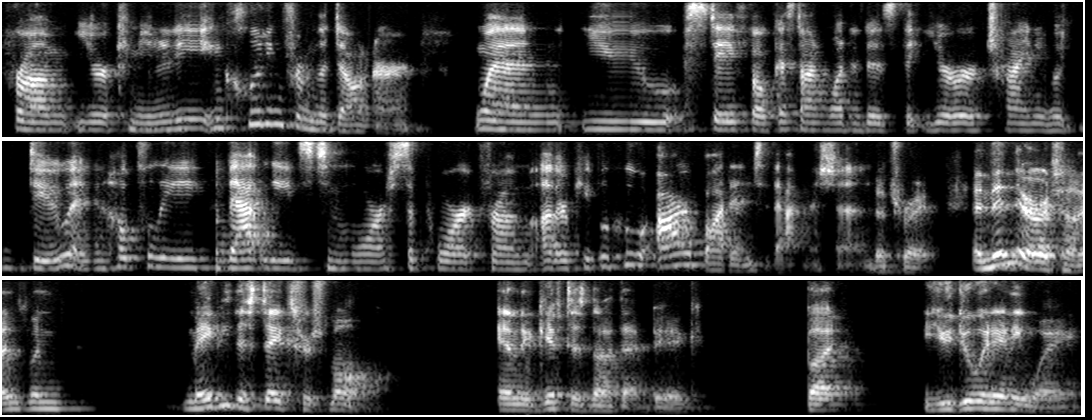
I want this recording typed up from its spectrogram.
from your community including from the donor when you stay focused on what it is that you're trying to do. And hopefully that leads to more support from other people who are bought into that mission. That's right. And then there are times when maybe the stakes are small and the gift is not that big, but you do it anyway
